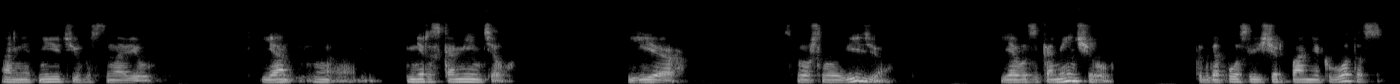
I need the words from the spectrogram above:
А нет, не YouTube остановил. Я не раскомментил year с прошлого видео, я его закомменчивал, когда после исчерпания квотас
